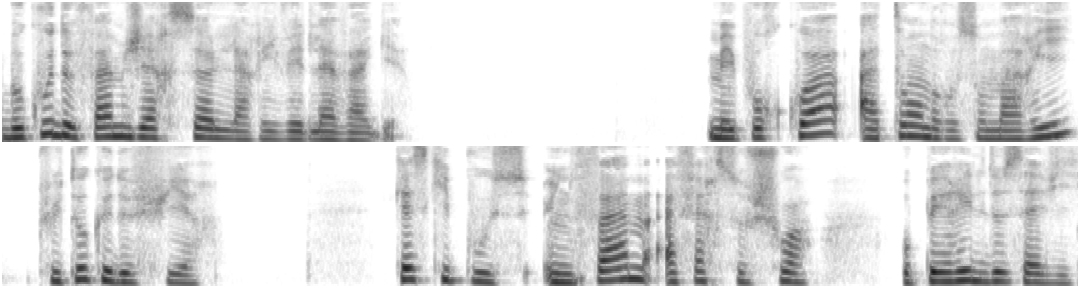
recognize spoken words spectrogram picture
Beaucoup de femmes gèrent seules l'arrivée de la vague. Mais pourquoi attendre son mari plutôt que de fuir? Qu'est-ce qui pousse une femme à faire ce choix, au péril de sa vie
